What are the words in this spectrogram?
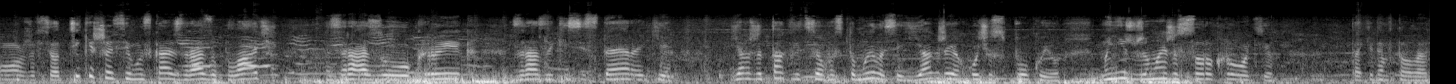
О, вже все. Тільки щось йому скажеш, зразу плач, зразу крик, зразу якісь істерики. Я вже так від цього стомилася, як же я хочу спокою. Мені ж вже майже 40 років. Так, ідемо в туалет.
